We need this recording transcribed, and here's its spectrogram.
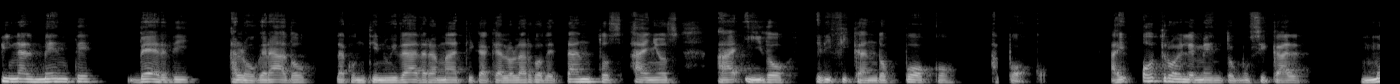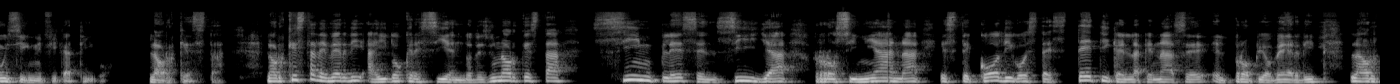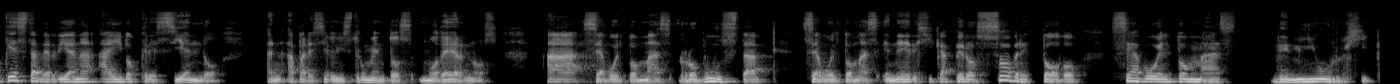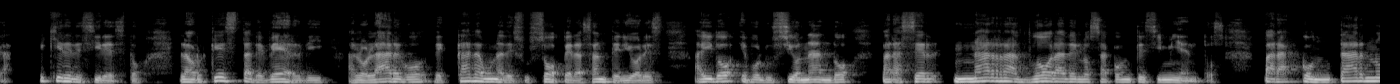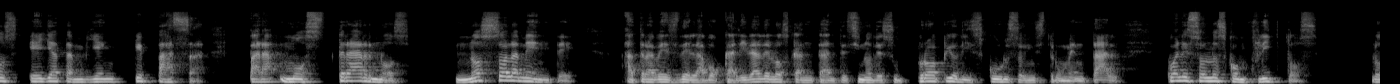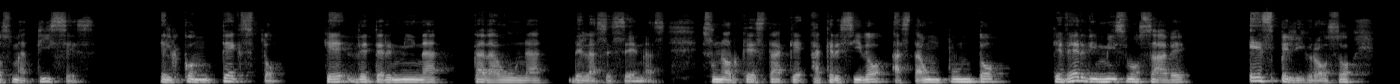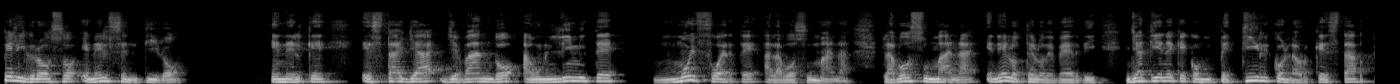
Finalmente, Verdi ha logrado la continuidad dramática que a lo largo de tantos años ha ido edificando poco a poco. Hay otro elemento musical muy significativo la orquesta. La orquesta de Verdi ha ido creciendo desde una orquesta simple, sencilla, rossiniana, este código, esta estética en la que nace el propio Verdi. La orquesta verdiana ha ido creciendo, han aparecido instrumentos modernos, se ha vuelto más robusta, se ha vuelto más enérgica, pero sobre todo se ha vuelto más demiúrgica. ¿Qué quiere decir esto? La orquesta de Verdi, a lo largo de cada una de sus óperas anteriores, ha ido evolucionando para ser narradora de los acontecimientos, para contarnos ella también qué pasa, para mostrarnos no solamente a través de la vocalidad de los cantantes, sino de su propio discurso instrumental, cuáles son los conflictos, los matices, el contexto que determina cada una de las escenas. Es una orquesta que ha crecido hasta un punto que Verdi mismo sabe es peligroso, peligroso en el sentido en el que está ya llevando a un límite muy fuerte a la voz humana. La voz humana en el Otelo de Verdi ya tiene que competir con la orquesta,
